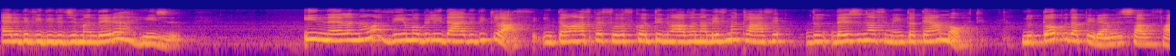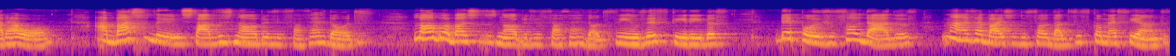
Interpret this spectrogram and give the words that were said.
era dividida de maneira rígida e nela não havia mobilidade de classe. Então as pessoas continuavam na mesma classe do, desde o nascimento até a morte. No topo da pirâmide estava o faraó, abaixo dele estavam os nobres e sacerdotes, logo abaixo dos nobres e sacerdotes vinham os escribas, depois os soldados, mais abaixo dos soldados os comerciantes,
